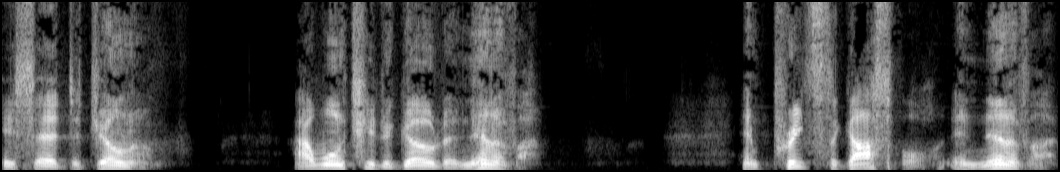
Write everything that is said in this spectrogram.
He said to Jonah, I want you to go to Nineveh and preach the gospel in Nineveh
